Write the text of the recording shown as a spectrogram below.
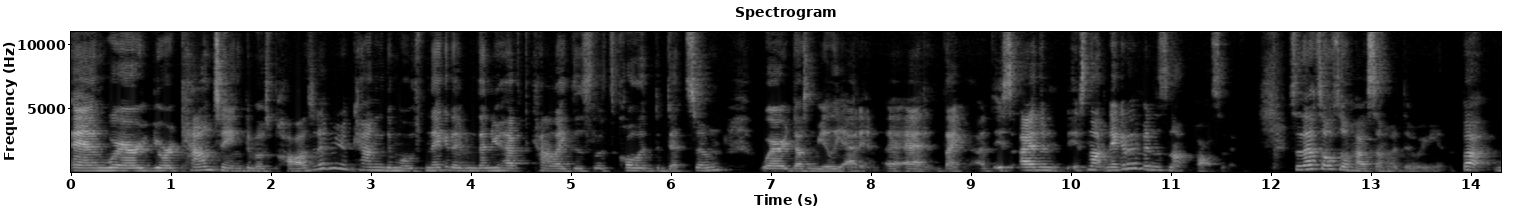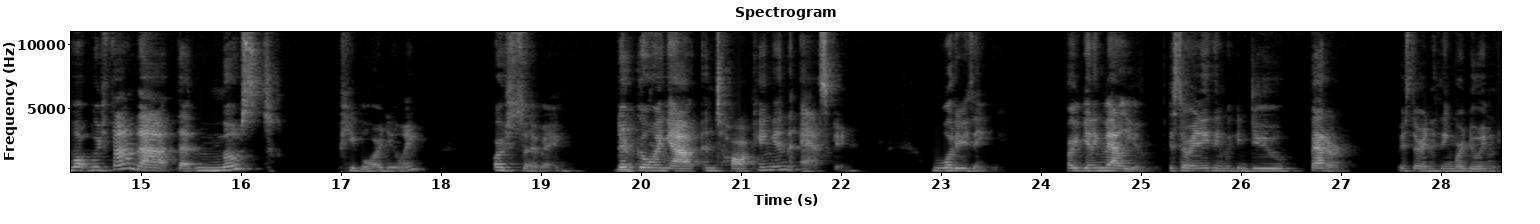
and where you're counting the most positive and you're counting the most negative, and then you have kind of like this. Let's call it the dead zone, where it doesn't really add in. Uh, add like uh, it's either it's not negative and it's not positive. So that's also how some are doing it. But what we found out that most people are doing are surveying they're yeah. going out and talking and asking, what do you think? Are you getting value? Is there anything we can do better? Is there anything we're doing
